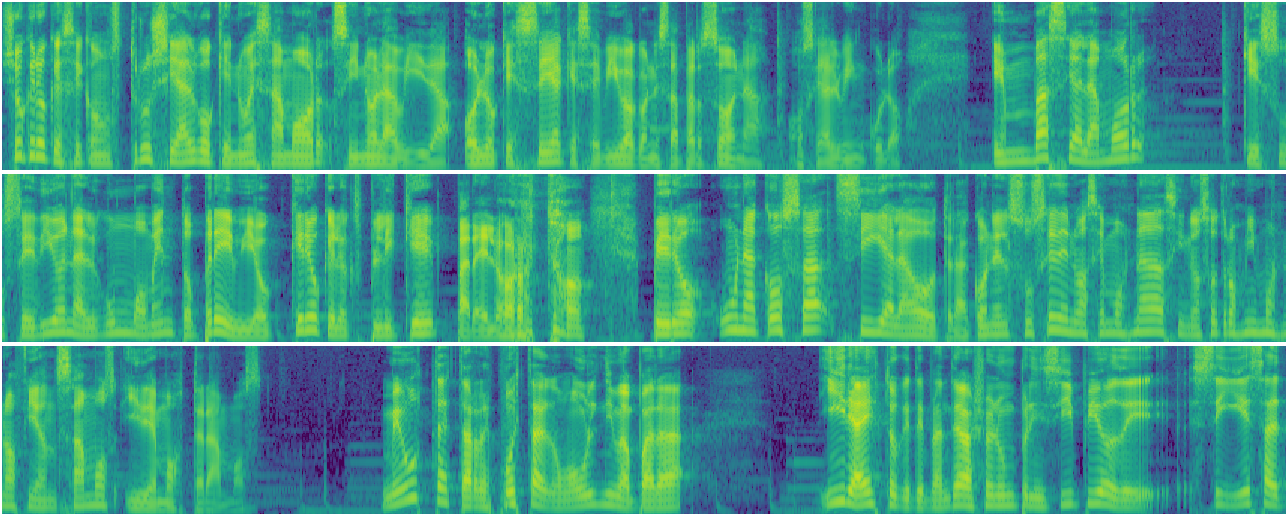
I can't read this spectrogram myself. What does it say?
yo creo que se construye algo que no es amor, sino la vida, o lo que sea que se viva con esa persona, o sea, el vínculo. En base al amor que sucedió en algún momento previo, creo que lo expliqué para el orto, pero una cosa sigue a la otra. Con el sucede no hacemos nada si nosotros mismos no afianzamos y demostramos. Me gusta esta respuesta como última para ir a esto que te planteaba yo en un principio de, sí, esa,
